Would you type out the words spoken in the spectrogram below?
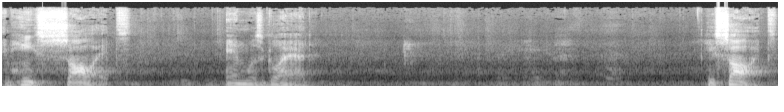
and he saw it and was glad. He saw it.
